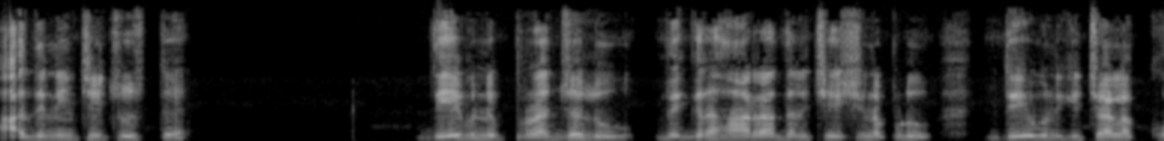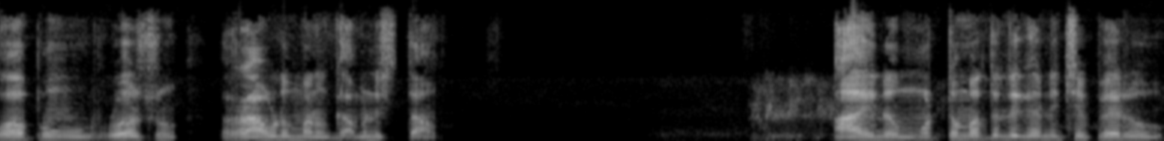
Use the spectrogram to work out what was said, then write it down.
అది నుంచి చూస్తే దేవుని ప్రజలు విగ్రహారాధన చేసినప్పుడు దేవునికి చాలా కోపం రోషం రావడం మనం గమనిస్తాం. ఆయన మొట్టమొదటిగానే చెప్పారు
